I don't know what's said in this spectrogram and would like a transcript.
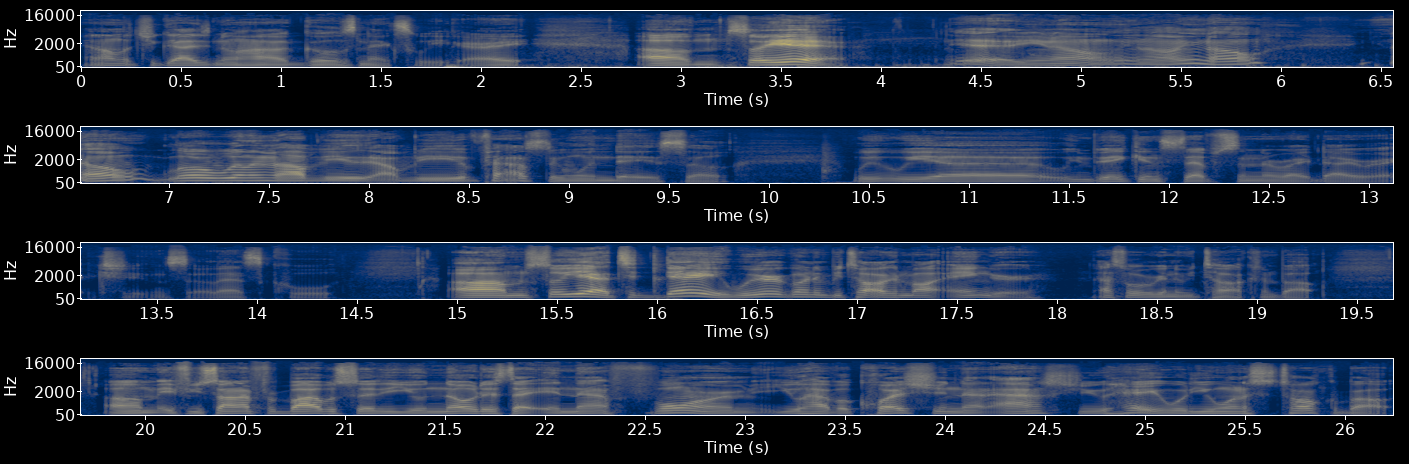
And I'll let you guys know how it goes next week. All right. Um, so yeah, yeah, you know, you know, you know, you know, Lord willing, I'll be, I'll be a pastor one day. So we, we, uh, we making steps in the right direction. So that's cool. Um, so yeah, today we're going to be talking about anger. That's what we're going to be talking about. Um, if you sign up for Bible study, you'll notice that in that form, you have a question that asks you, Hey, what do you want us to talk about?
